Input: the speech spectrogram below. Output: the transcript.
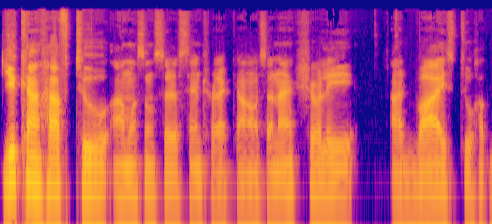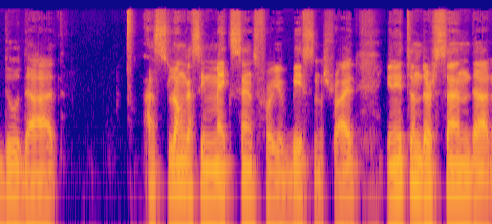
You can have two Amazon Seller Central accounts and actually advise to do that as long as it makes sense for your business, right? You need to understand that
